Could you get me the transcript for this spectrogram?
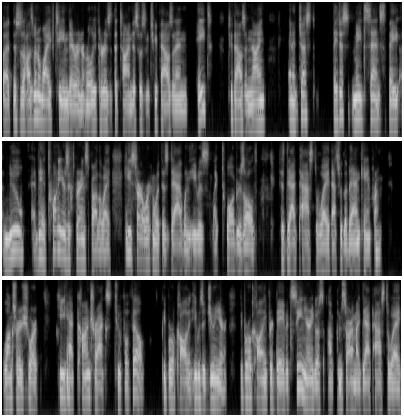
But this is a husband and wife team. They were in early 30s at the time. This was in 2008, 2009. And it just, they just made sense. They knew, they had 20 years experience, by the way. He started working with his dad when he was like 12 years old. His dad passed away. That's where the van came from. Long story short, he had contracts to fulfill. People were calling, he was a junior. People were calling for David Sr. He goes, I'm, I'm sorry, my dad passed away,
